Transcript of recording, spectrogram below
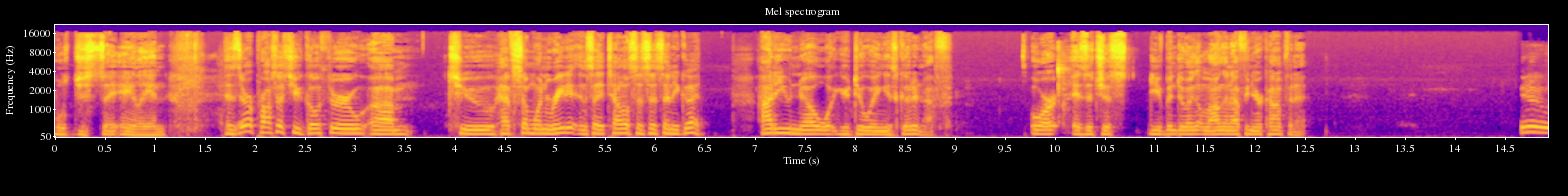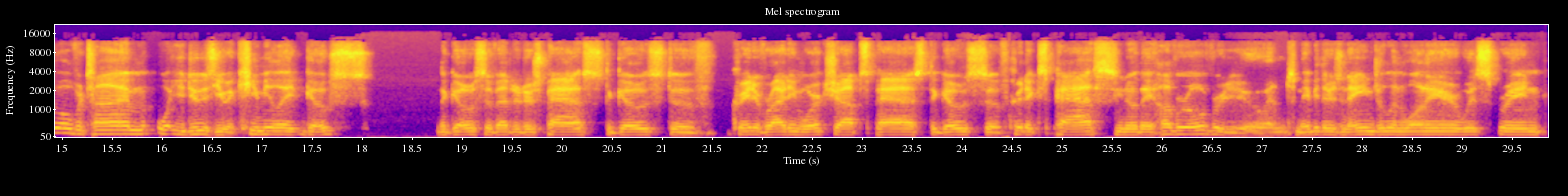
we'll just say Alien. Is there a process you go through um, to have someone read it and say, "Tell us, is this any good?" How do you know what you're doing is good enough, or is it just you've been doing it long enough and you're confident? You know, over time, what you do is you accumulate ghosts the ghosts of editors past, the ghost of creative writing workshops past, the ghosts of critics past, you know, they hover over you. And maybe there's an angel in one ear whispering,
